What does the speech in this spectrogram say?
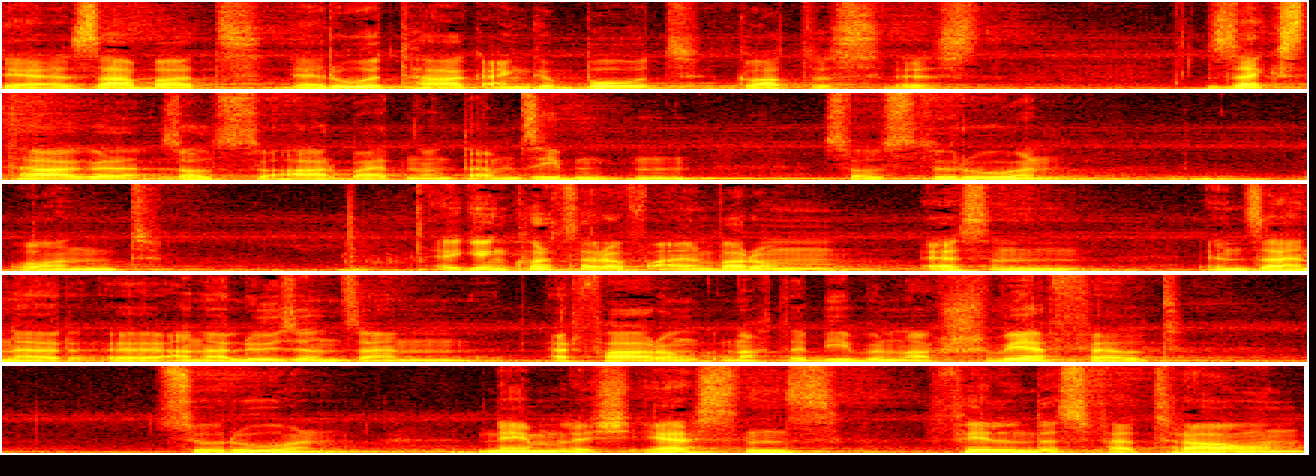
der Sabbat, der Ruhetag, ein Gebot Gottes ist. Sechs Tage sollst du arbeiten und am siebenten sollst du ruhen. Und er ging kurz darauf ein, warum es in, in seiner äh, Analyse, in seiner Erfahrung nach der Bibel nach schwerfällt, zu ruhen. Nämlich erstens fehlendes Vertrauen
